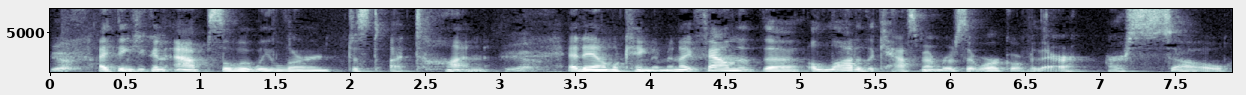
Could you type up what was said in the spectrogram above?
Yeah. i think you can absolutely learn just a ton Yeah. at animal kingdom and i found that the a lot of the cast members that work over there are so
